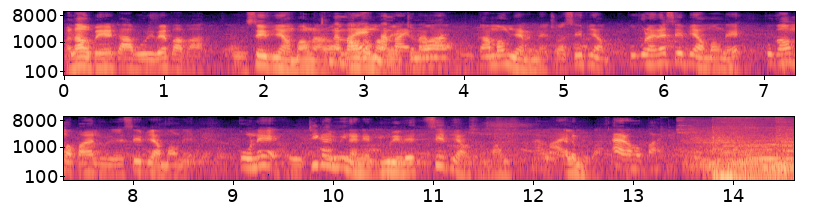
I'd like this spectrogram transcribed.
ဘလောက်ပဲတာဘူတွေပဲပါပါဟိုစေးပြအောင်မောင်းတာတော့အကောင်းဆုံးပါပဲကျွန်တော်ကဟိုကားမောင်းမြန်မယ်ကျွန်တော်စေးပြအောင်ကိုကိုယ်တိုင်လည်းစေးပြအောင်မောင်းတယ်ကိုကောင်းမှာပါတဲ့လူတွေလည်းစေးပြအောင်မောင်းတယ်ကိုနဲ့ဟိုထိခိုက်မိနိုင်တဲ့လူတွေလည်းစေးပြအောင်ကျွန်တော်မောင်းတယ်အဲ့လိုမျိုးပါအဲ့တော့ဟုတ်ပါတယ်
